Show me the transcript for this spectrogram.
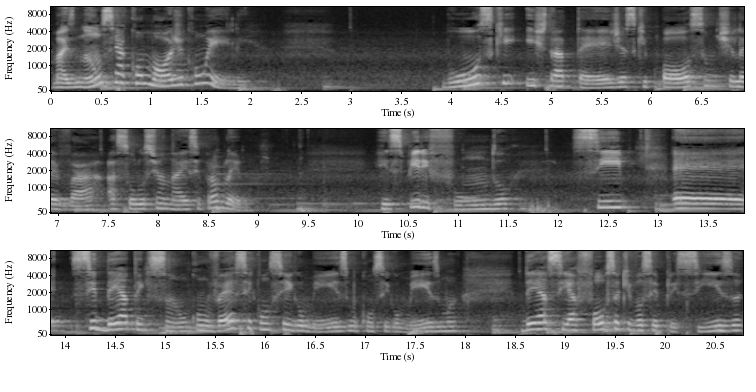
mas não se acomode com ele. Busque estratégias que possam te levar a solucionar esse problema. Respire fundo, se, é, se dê atenção, converse consigo mesmo, consigo mesma, dê a si a força que você precisa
